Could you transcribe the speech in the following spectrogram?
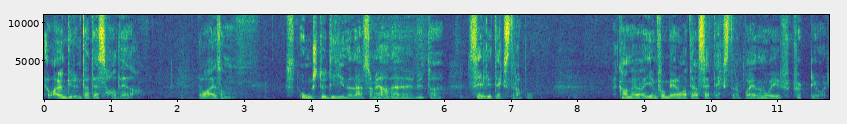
Det var jo en grunn til at jeg sa det. da. Det var en sånn ung studine der som jeg hadde begynt å se litt ekstra på. Jeg kan informere om at jeg har sett ekstra på henne nå i 40 år.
